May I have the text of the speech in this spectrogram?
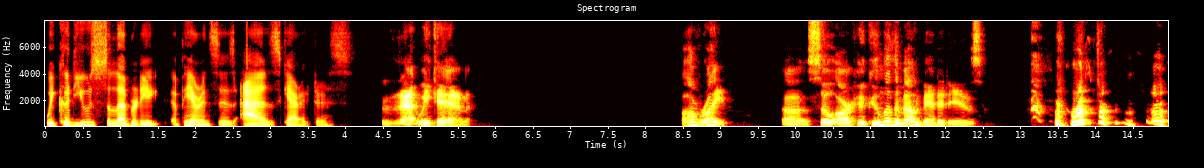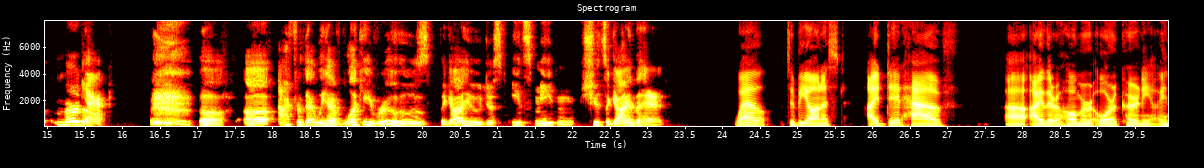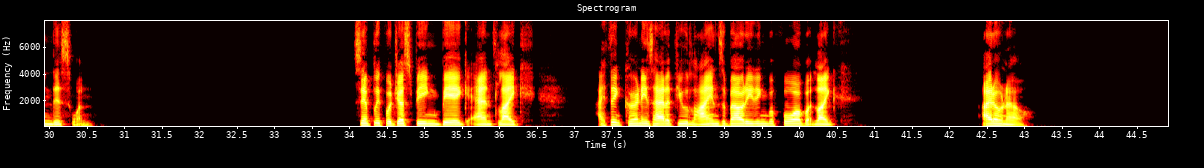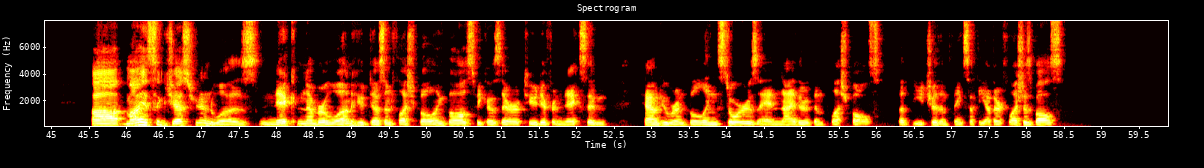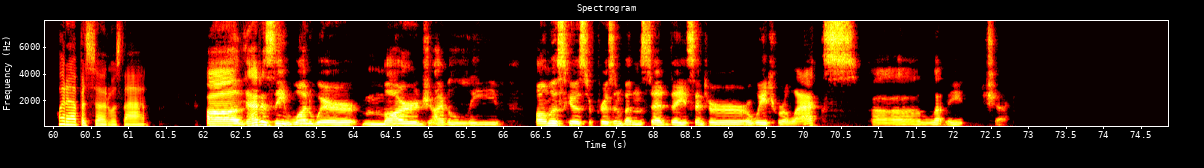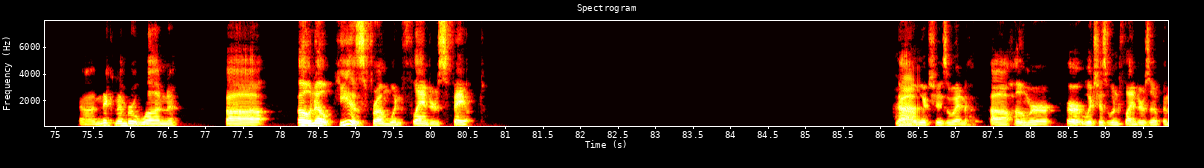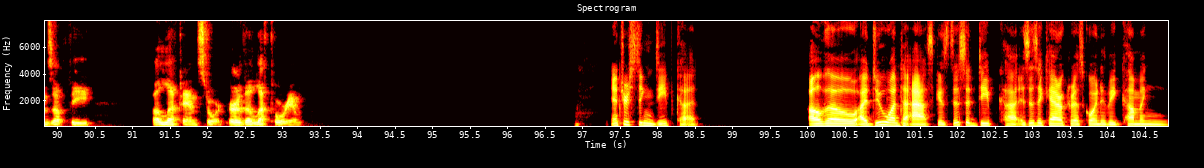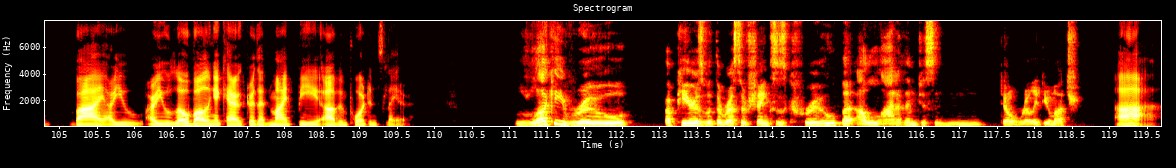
we could use celebrity appearances as characters. That we can. All right. Uh, so our Higuma the Mountain Bandit is Rupert Murdoch. Oh, uh, after that, we have Lucky Roo, who's the guy who just eats meat and shoots a guy in the head. Well, to be honest, I did have uh, either Homer or Kearney in this one. Simply for just being big and like, I think Kearney's had a few lines about eating before, but like, I don't know. Uh, my suggestion was Nick number one, who doesn't flush bowling balls because there are two different Nicks in town who run bowling stores, and neither of them flush balls, but each of them thinks that the other flushes balls. What episode was that? Uh, that is the one where Marge, I believe, almost goes to prison, but instead they send her away to relax. Uh, let me check. Uh, Nick number one. Uh, oh no, he is from when Flanders failed. Huh. Uh, which is when uh, Homer, or which is when Flanders opens up the uh, left-hand store or the leftorium. Interesting deep cut. Although I do want to ask, is this a deep cut? Is this a character that's going to be coming by? Are you are you lowballing a character that might be of importance later? Lucky Roo appears with the rest of Shanks's crew, but a lot of them just don't really do much. Ah,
